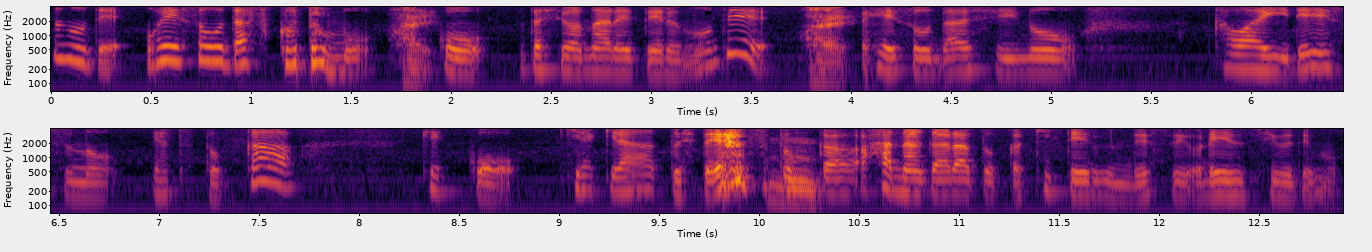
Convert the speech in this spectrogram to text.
なのでおへそを出すこともはい。こう、私は慣れてるのではい。へそ出しの可愛いレースのやつとか結構キラキラっとしたやつとか、花柄とか着てるんですよ練習でも。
